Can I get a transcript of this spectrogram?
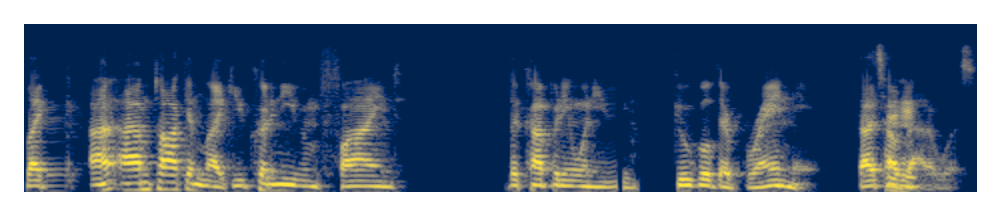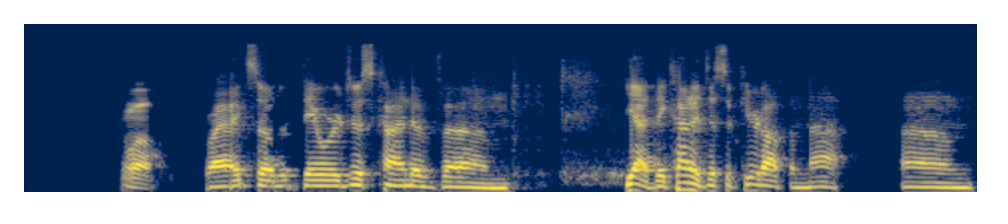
Like I, am talking like you couldn't even find the company when you Google their brand name. That's how mm-hmm. bad it was. Wow. Right. So they were just kind of um, yeah, they kind of disappeared off the map. Um,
